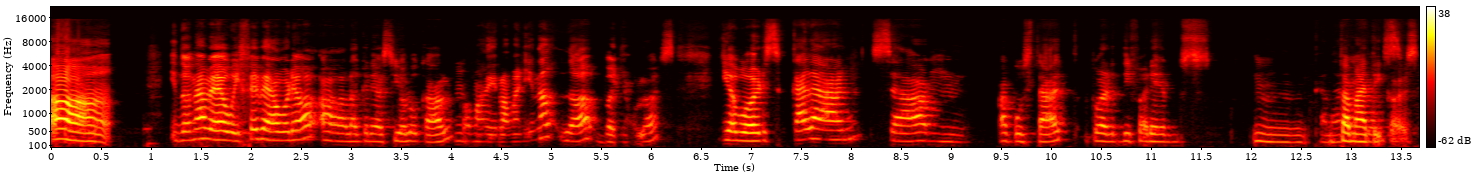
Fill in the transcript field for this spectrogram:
Uh, i donar veu i fer veure a la creació local, com ha dit la Marina, de Banyoles. Llavors, cada any s'ha mm, apostat per diferents mm, temàtiques.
